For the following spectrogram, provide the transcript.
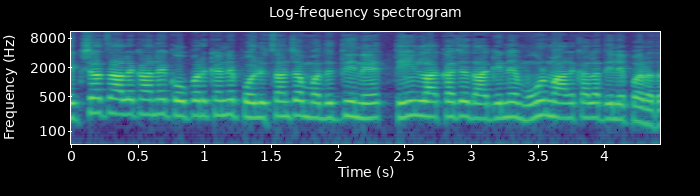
रिक्षा चालकाने कोपरखेडणे पोलिसांच्या मदतीने तीन लाखाचे दागिने मूळ मालकाला दिले परत.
